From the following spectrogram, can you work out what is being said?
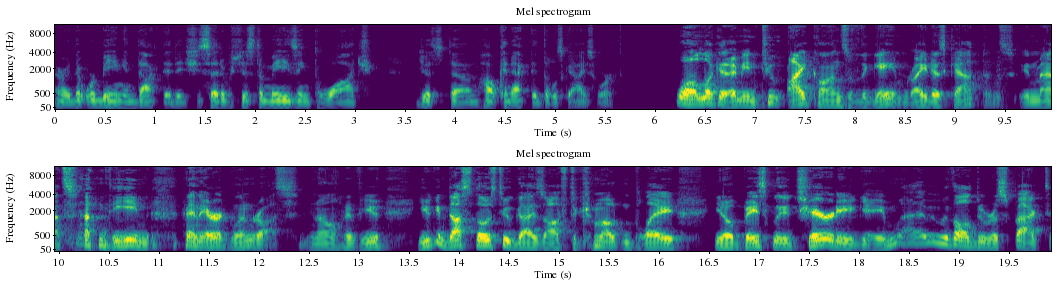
or that were being inducted. And she said it was just amazing to watch just um, how connected those guys were. Well, look at I mean two icons of the game, right? As captains in Mats Sundin and Eric Lindros. You know, if you you can dust those two guys off to come out and play, you know, basically a charity game. I mean, with all due respect,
